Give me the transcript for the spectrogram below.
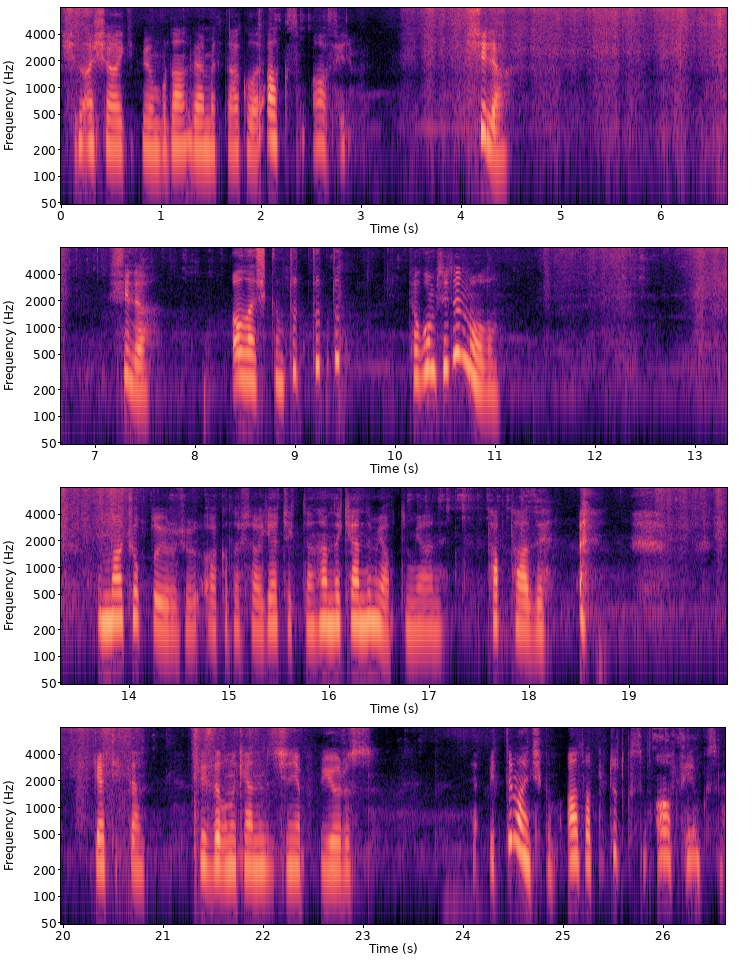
Şimdi aşağı gitmiyorum. Buradan vermek daha kolay. Aks. Aferin. Şila. Şila. Allah aşkına tut tut tut. Takum sedin mi oğlum? Bunlar çok doyurucu arkadaşlar gerçekten. Hem de kendim yaptım yani. Taptaze. gerçekten. Biz de bunu kendimiz için yapıp yiyoruz. Ya, bitti mi aşkım? Al bakayım tut kızım. Aferin kızım.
